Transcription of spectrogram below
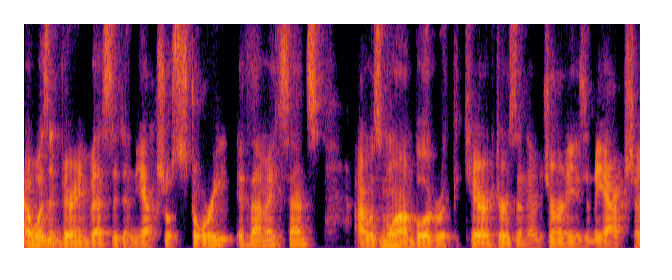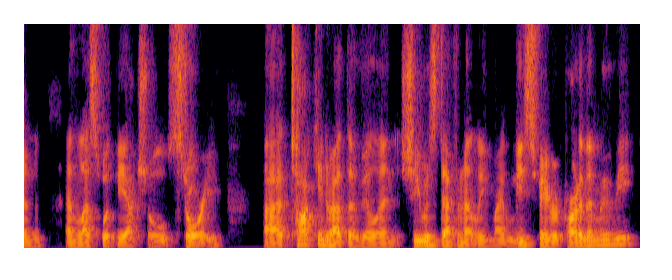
I wasn't very invested in the actual story, if that makes sense. I was more on board with the characters and their journeys and the action and less with the actual story uh, talking about the villain, she was definitely my least favorite part of the movie.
